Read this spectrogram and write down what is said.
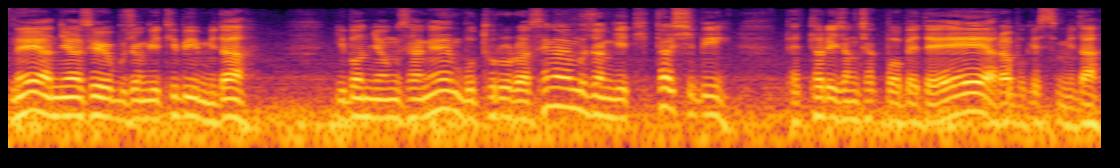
네, 안녕하세요. 무전기 TV입니다. 이번 영상은 모토로라 생활무전기 T82 배터리 장착법에 대해 알아보겠습니다.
